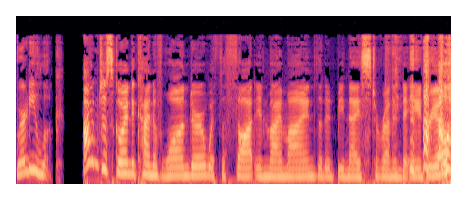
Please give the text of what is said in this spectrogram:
Where do you look? I'm just going to kind of wander with the thought in my mind that it'd be nice to run into Adriel.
